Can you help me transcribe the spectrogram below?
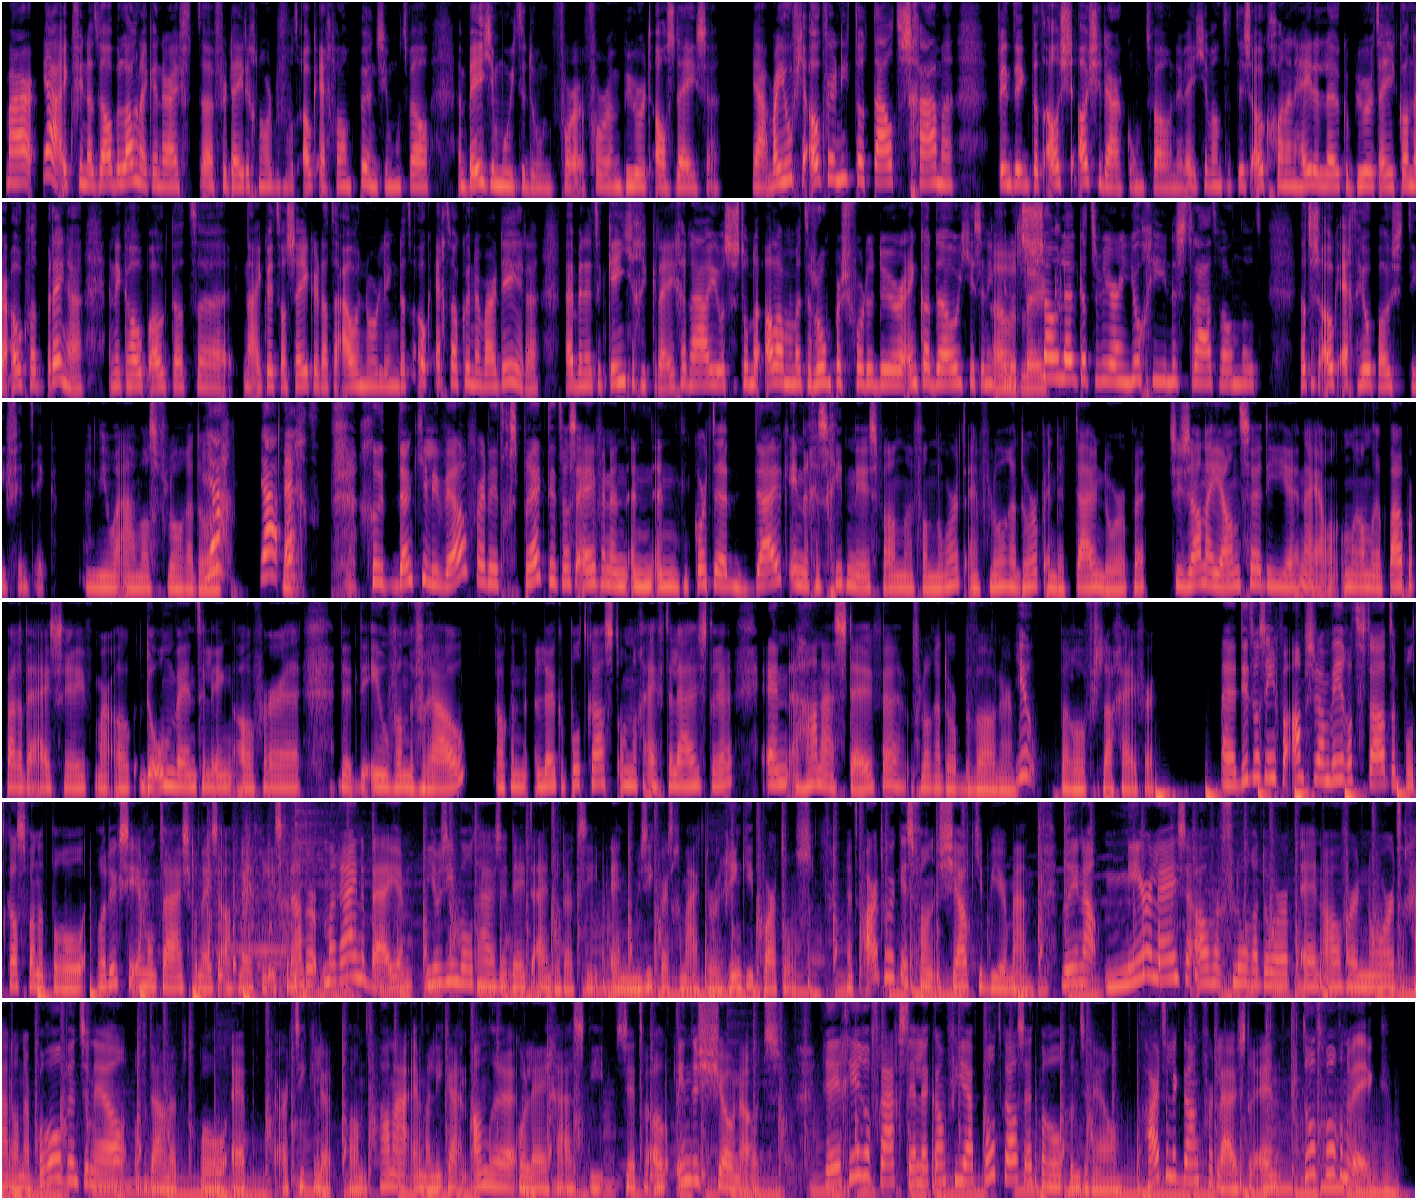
Maar ja, ik vind dat wel belangrijk. En daar heeft uh, Verdedig Noord bijvoorbeeld ook echt wel een punt. Je moet wel een beetje moeite doen voor, voor een buurt als deze. Ja, maar je hoeft je ook weer niet totaal te schamen, vind ik, dat als je, als je daar komt wonen, weet je. Want het is ook gewoon een hele leuke buurt en je kan daar ook wat brengen. En ik hoop ook dat, uh, nou, ik weet wel zeker dat de oude Noorling dat ook echt wel kunnen waarderen. Wij hebben net een kindje gekregen. Nou joh, ze stonden allemaal met rompers voor de deur en cadeautjes. En ik oh, vind het leuk. zo leuk dat er weer een jochie in de straat wandelt. Dat is ook echt heel positief, vind ik. Een nieuwe aanwas Flora Dorp. Ja, ja, Ja. echt. Goed, dank jullie wel voor dit gesprek. Dit was even een, een, een korte duik in de geschiedenis van, van Noord en Floradorp en de tuindorpen. Susanna Jansen, die eh, nou ja, onder andere Pauperparadijs schreef, maar ook De Omwenteling over eh, de, de eeuw van de vrouw. Ook een leuke podcast om nog even te luisteren. En Hanna Steuven, Floradorp bewoner, paroolverslaggever. Uh, dit was in ieder geval Amsterdam Wereldstad, een podcast van het Parool. Productie en montage van deze aflevering is gedaan door Marijne Bijen. Josien Woldhuizen deed de eindredactie en de muziek werd gemaakt door Rinky Bartels. Het artwork is van Sjoukje Bierma. Wil je nou meer lezen over Floradorp en over Noord? Ga dan naar parool.nl of download de Parool-app. De artikelen van Hanna en Malika en andere collega's, die zetten we ook in de show notes. Reageren of vragen stellen kan via podcast.parool.nl. Hartelijk dank voor het luisteren en tot volgende week. week.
